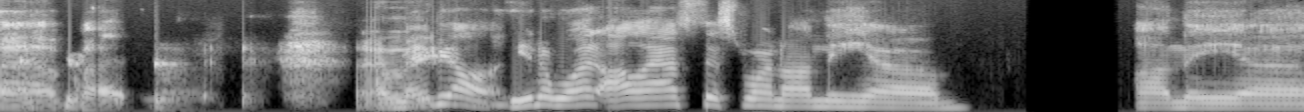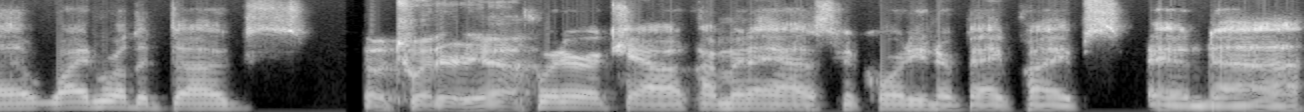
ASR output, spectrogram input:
Uh, but Or like maybe I'll, you know what? I'll ask this one on the, um, on the uh, Wide World of Doug's Oh, Twitter, yeah. Twitter account. I'm going to ask accordion or bagpipes and uh,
